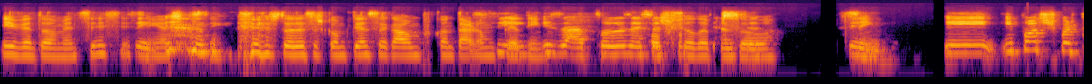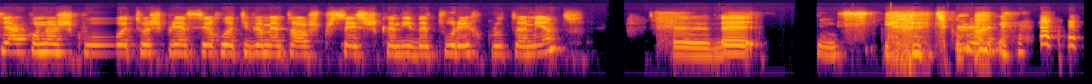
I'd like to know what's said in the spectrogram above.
Eventualmente, sim, sim, sim, acho que sim. todas essas competências acabam por contar um bocadinho. Exato, todas essas perfil da pessoa. Sim. Sim. E, e podes partilhar connosco a tua experiência relativamente aos processos de candidatura e recrutamento? Uh, uh, Desculpa.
